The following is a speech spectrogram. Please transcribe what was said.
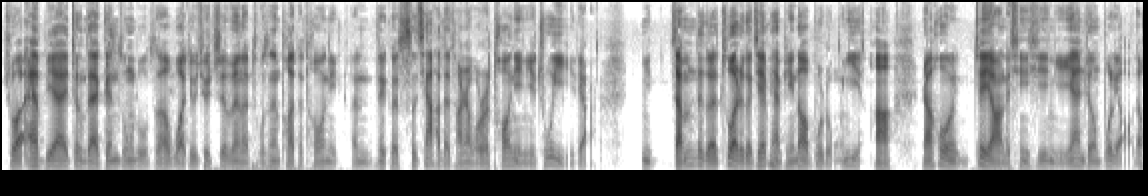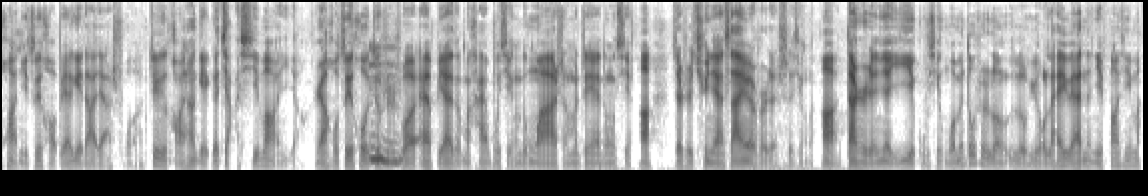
说 FBI 正在跟踪陆泽，我就去质问了图森破的 Tony，嗯，这个私下的，当然我说 Tony 你注意一点。你咱们这个做这个接片频道不容易啊，然后这样的信息你验证不了的话，你最好别给大家说，这个好像给个假希望一样。然后最后就是说 FBI 怎么还不行动啊，什么这些东西啊，这是去年三月份的事情了啊。但是人家一意孤行，我们都是冷有来源的，你放心吧。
